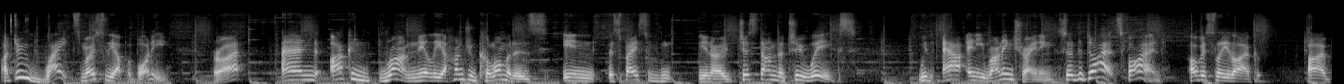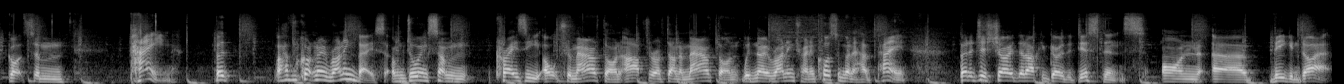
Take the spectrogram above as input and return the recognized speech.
I do weights, mostly upper body, right? And I can run nearly 100 kilometers in the space of, you know, just under two weeks without any running training. So the diet's fine. Obviously, like, I've got some pain, but I've got no running base. I'm doing some crazy ultra marathon after I've done a marathon with no running training. Of course, I'm gonna have pain, but it just showed that I could go the distance on a vegan diet.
